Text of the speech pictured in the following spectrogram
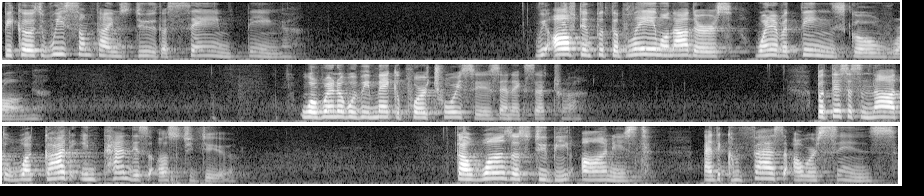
because we sometimes do the same thing. We often put the blame on others whenever things go wrong or whenever we make poor choices and etc. But this is not what God intended us to do. God wants us to be honest and confess our sins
